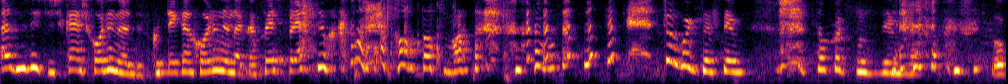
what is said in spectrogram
Аз мислех, че ще кажеш ходене на дискотека, ходене на кафе с приятелка. О, то това. То пък съвсем. То пък съвсем, да.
